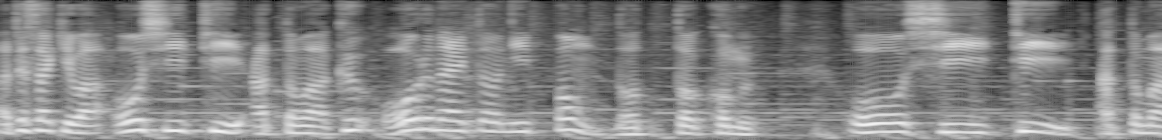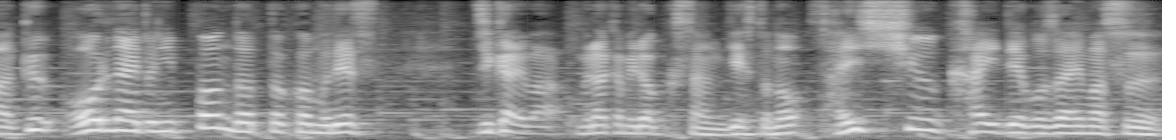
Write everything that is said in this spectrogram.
宛先は OCT アットマークオールナイトニッポンドットコム。OCT アットマークオールナイトニッポンドットコムです。次回は村上ロックさんゲストの最終回でございます。は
